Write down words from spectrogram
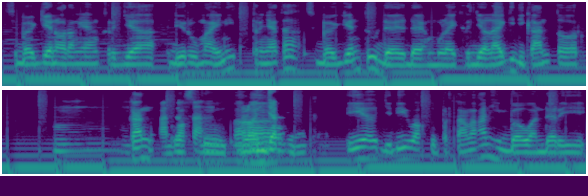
sebagian orang yang kerja di rumah ini ternyata sebagian tuh udah ada yang mulai kerja lagi di kantor. Hmm, Kan waktu- melonjak. Iya, jadi waktu pertama kan himbauan dari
